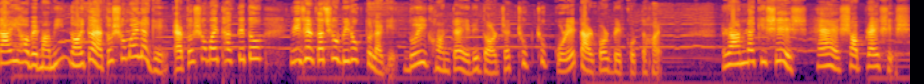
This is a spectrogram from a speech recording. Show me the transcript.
তাই হবে মামি নয়তো এত সময় লাগে? এত সময় থাকতে তো নিজের কাছেও বিরক্ত লাগে। দুই ঘণ্টা এড়ে দরজা ঠুকঠুক করে তারপর বের করতে হয়। রান্না কি শেষ? হ্যাঁ সব প্রায় শেষ।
